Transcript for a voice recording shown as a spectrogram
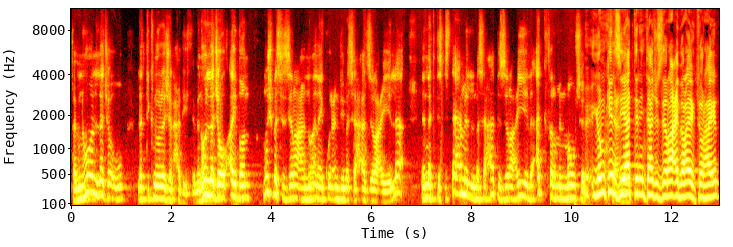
فمن هون لجأوا للتكنولوجيا الحديثة. من هون لجوا أيضا مش بس الزراعة إنه أنا يكون عندي مساحات زراعية لا انك تستعمل المساحات الزراعية لأكثر من موسم. يمكن يعني زيادة الإنتاج الزراعي برأيك دكتور هايل؟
